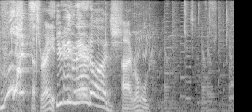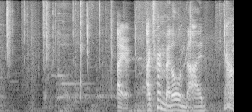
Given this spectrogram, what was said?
What? That's right. You didn't even air dodge. I rolled. I I turned metal and died. No.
